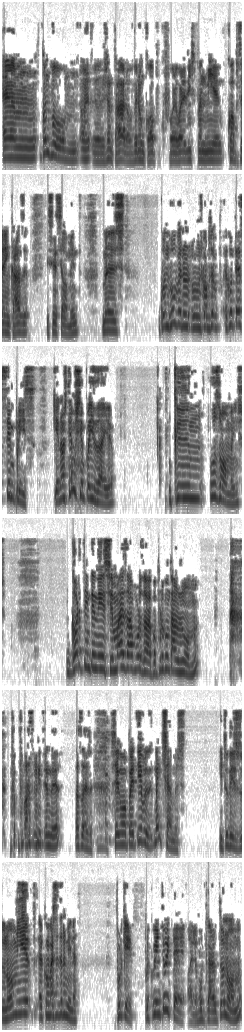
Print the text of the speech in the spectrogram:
Um, quando vou uh, jantar ou ver um copo, que for, agora nisto de pandemia, copos é em casa, essencialmente, mas quando vou ver uns copos, acontece sempre isso. Que é, nós temos sempre a ideia que hum, os homens agora têm tendência mais a abordar para perguntar o nome, faço-me entender, ou seja, chegam ao pé e como é que te chamas? E tu dizes o nome e a conversa termina. Porquê? Porque o intuito é, olha, vou pegar o teu nome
